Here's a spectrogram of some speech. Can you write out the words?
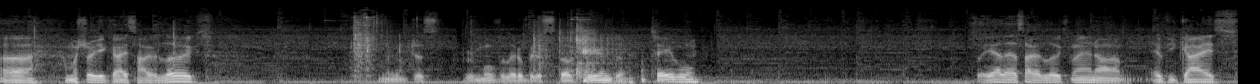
Uh, I'm gonna show you guys how it looks. Let me just remove a little bit of stuff here in the table. So yeah, that's how it looks, man. Um, if you guys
